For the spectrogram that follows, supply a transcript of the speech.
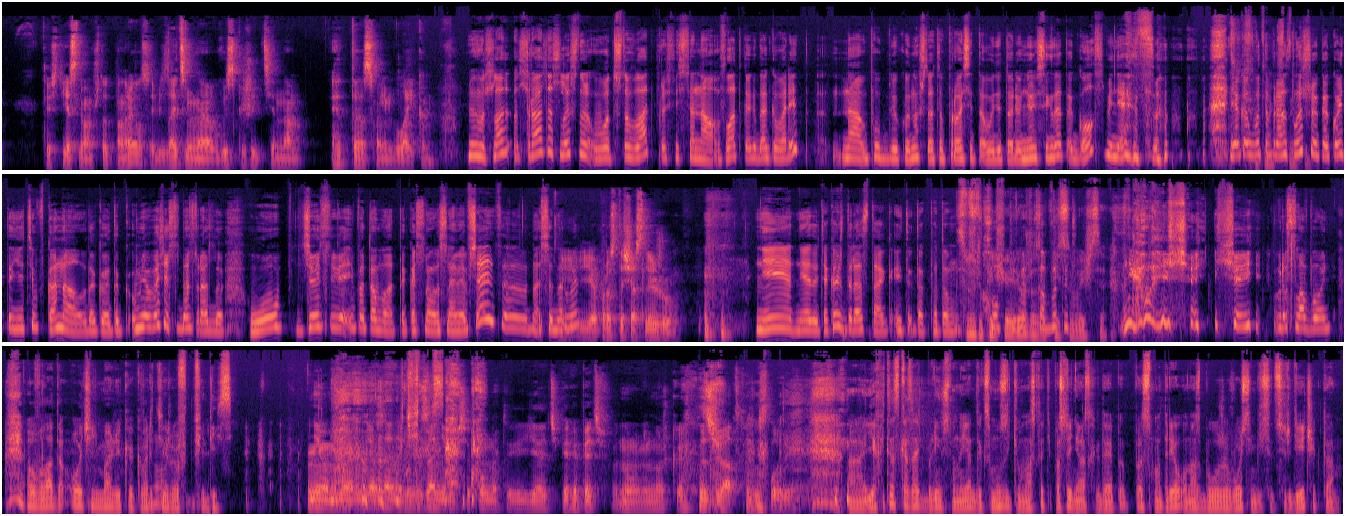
То есть, если вам что-то понравилось, обязательно выскажите нам это своим лайком. Ну, вот сразу слышно, вот, что Влад профессионал. Влад, когда говорит на публику, ну, что-то просит аудиторию, у него всегда так голос меняется. Я как будто прям слушаю какой-то YouTube-канал такой. Так, у меня вообще всегда сразу оп, ничего себе. И потом Влад так снова с нами общается, у нас все нормально. Я просто сейчас лежу. Нет, нет, у тебя каждый раз так. И ты так потом... Слушай, ты еще и лежа записываешься. Не говори, еще, еще и в расслабоне. У Влада очень маленькая квартира в Тбилиси. Не, у меня, меня заняли, заняли все комнаты, и я теперь опять, ну, немножко сжат в условиях. А, я хотел сказать, блин, что на Яндекс Музыке у нас, кстати, последний раз, когда я посмотрел, у нас было уже 80 сердечек там,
